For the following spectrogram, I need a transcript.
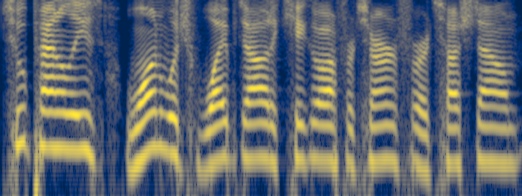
Two penalties, one which wiped out a kickoff return for a touchdown.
